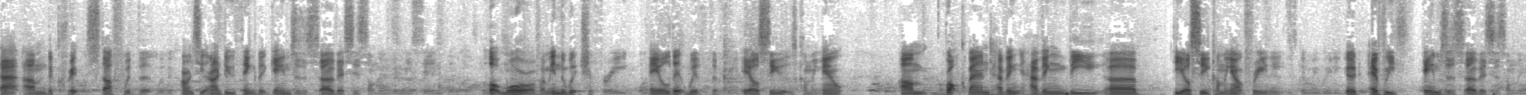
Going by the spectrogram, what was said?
that um, the crypt stuff with the with the currency. And I do think that games as a service is something we're going to be seeing a lot more of. I mean, The Witcher Three nailed it with the DLC that was coming out. Um, Rock Band having having the uh, DLC coming out freely is going to be really good. Every games as a service is something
